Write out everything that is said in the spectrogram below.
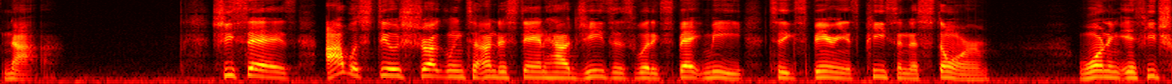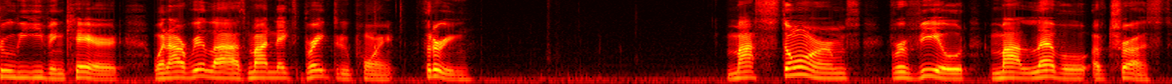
Nah. She says, I was still struggling to understand how Jesus would expect me to experience peace in a storm, wondering if he truly even cared when I realized my next breakthrough point. Three, my storms revealed my level of trust.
